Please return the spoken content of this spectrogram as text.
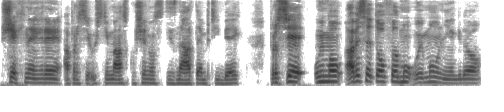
všechny hry a prostě už s tím má zkušenosti, zná ten příběh. Prostě ujmou, aby se toho filmu ujmul někdo,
